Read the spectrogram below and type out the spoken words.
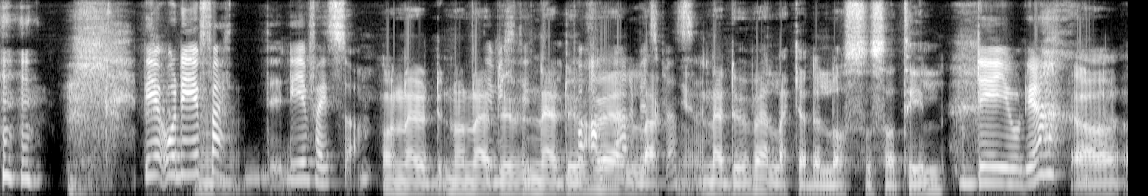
det, och det är, fakt, det är faktiskt så. Och när, du- när, du, när, du väl, när du väl lackade loss och sa till. Det gjorde jag. Ja,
